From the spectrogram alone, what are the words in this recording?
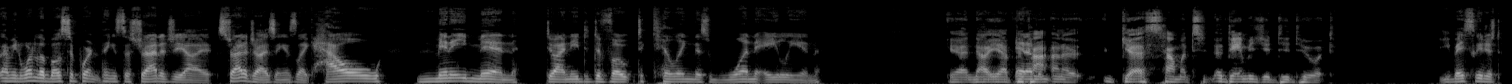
I mean, one of the most important things to strategy, strategizing is like how many men do I need to devote to killing this one alien? yeah, now you have to kind of guess how much damage you did to it. You basically just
